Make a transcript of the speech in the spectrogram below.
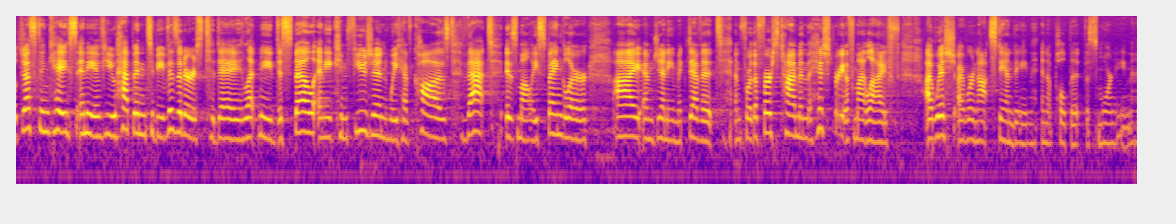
Well, just in case any of you happen to be visitors today, let me dispel any confusion we have caused. That is Molly Spangler. I am Jenny McDevitt, and for the first time in the history of my life, I wish I were not standing in a pulpit this morning.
